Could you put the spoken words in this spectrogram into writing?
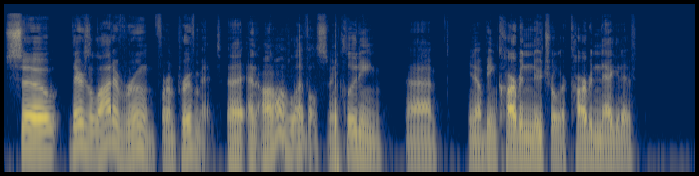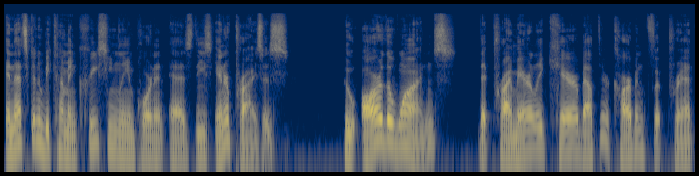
So there's a lot of room for improvement uh, and on all levels, including uh, you know being carbon neutral or carbon negative, and that's going to become increasingly important as these enterprises, who are the ones that primarily care about their carbon footprint,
